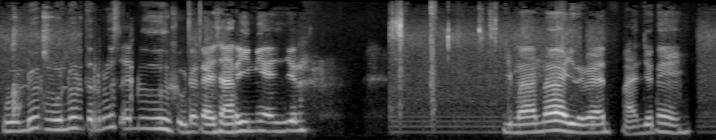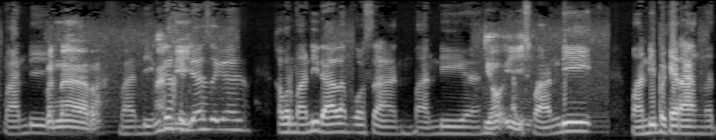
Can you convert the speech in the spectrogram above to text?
mundur, mundur terus. Aduh, udah kayak sehari ini anjir. Gimana gitu kan? Lanjut nih, mandi. Bener. mandi udah Mandi. kayak biasa kan kamar mandi dalam kosan mandi kan Yoi. habis mandi mandi pakai ranget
